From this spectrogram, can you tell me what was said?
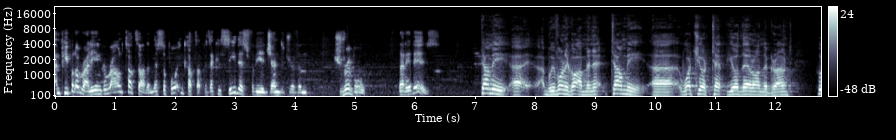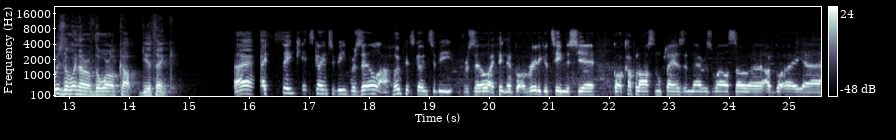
And people are rallying around Qatar and they're supporting Qatar because they can see this for the agenda driven dribble that it is. Tell me, uh, we've only got a minute. Tell me, uh, what's your tip? You're there on the ground. Who's the winner of the World Cup, do you think? Uh, I think it's going to be Brazil. I hope it's going to be Brazil. I think they've got a really good team this year. Got a couple Arsenal players in there as well, so uh, I've got a uh,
